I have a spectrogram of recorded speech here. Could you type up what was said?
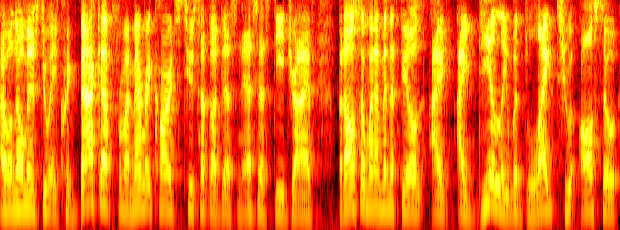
I will normally just do a quick backup for my memory cards to something like this, an SSD drive. But also when I'm in the field, I ideally would like to also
